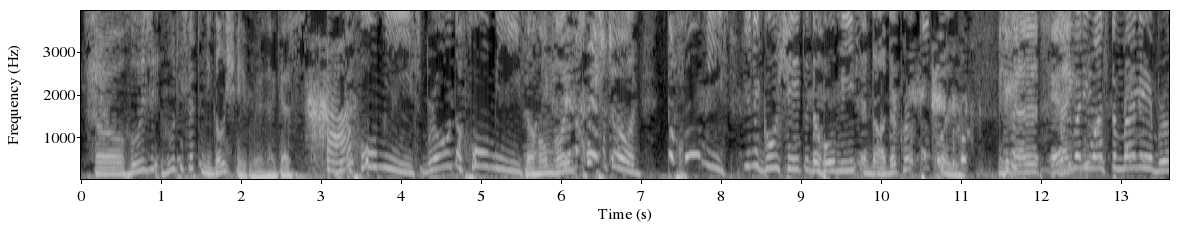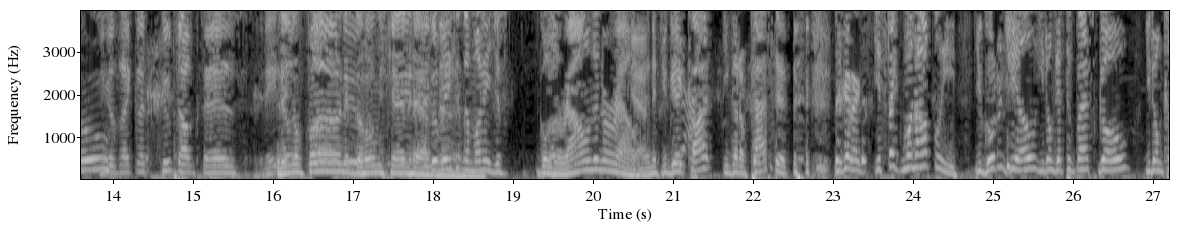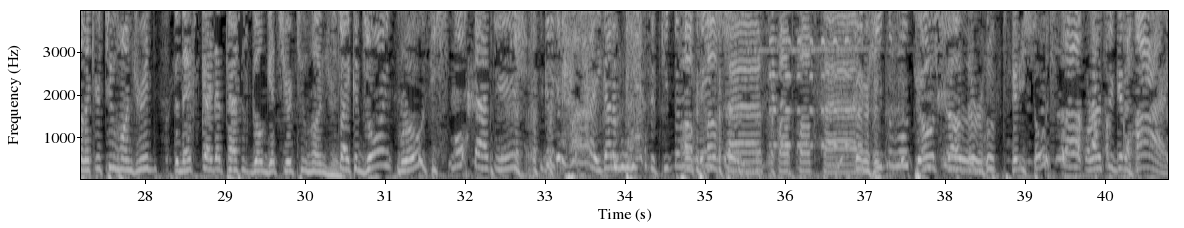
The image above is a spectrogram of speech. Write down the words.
So who is it? Who does he have to negotiate with? I guess. huh? The homies, bro. The homies. The homeboys? The question. The homies. You negotiate with the homies and the other crow people. Because, Everybody like, wants the money, bro. because like what Snoop Dogg says, it ain't, It ain't no fun if the homies can't have So basically, the money just goes around and around, Yeah. and if you get caught, you gotta pass it. you gotta. It's like Monopoly. You go to jail, you don't get to pass go. You don't collect your two hundred. The next guy that passes go gets your two hundred. It's like a joint, bro. If you smoke that ish, you're gonna get high. You gotta pass it. Keep the Puff, puff, rotation. pass, puff, puff, pass. Keep the rotation. Don't stop the rotation. Don't stop, or else you get high.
